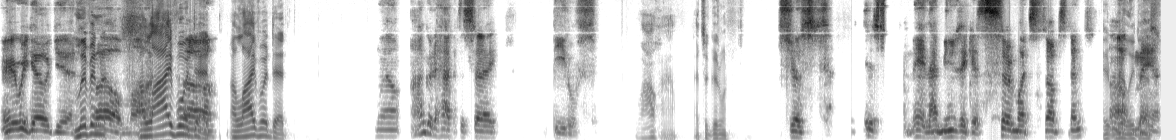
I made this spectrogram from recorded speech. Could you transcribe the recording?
Here we go again. Living, oh, alive or Uh, dead? Alive or dead? Well, I'm going to have to say Beatles. Wow. Wow, that's a good one. Just it's man, that music is so much substance. It oh, really man. does.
